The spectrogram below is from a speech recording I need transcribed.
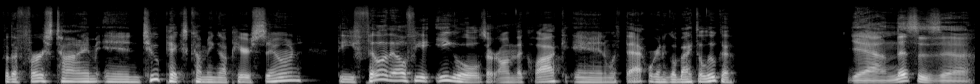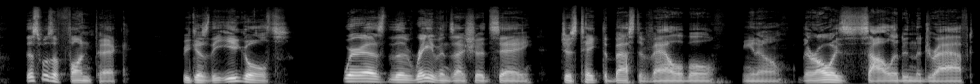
for the first time in two picks coming up here soon, the Philadelphia Eagles are on the clock. And with that, we're going to go back to Luka. Yeah, and this is a this was a fun pick because the Eagles, whereas the Ravens, I should say, just take the best available. You know, they're always solid in the draft.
